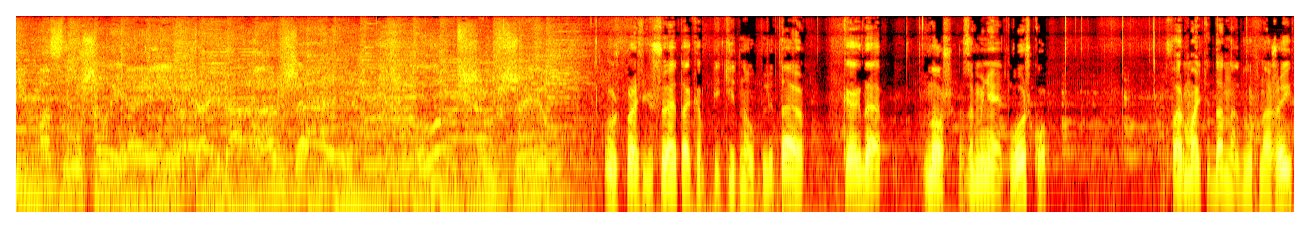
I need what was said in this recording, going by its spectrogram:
Не послушал я ее тогда, а жаль Лучше вжил Уж простите, что я так аппетитно уплетаю. Когда нож заменяет ложку, в формате данных двух ножей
